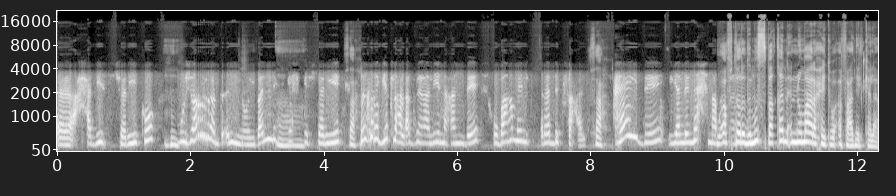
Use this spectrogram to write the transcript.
آه، حديث شريكه. مجرد إنه يبلش آه. يحكي الشريك دغري بيطلع الأدرينالين عندي وبعمل رده فعل. صح. هيدي يلي نحن وأفترض مسبقا إنه ما راح يتوقف عن الكلام.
